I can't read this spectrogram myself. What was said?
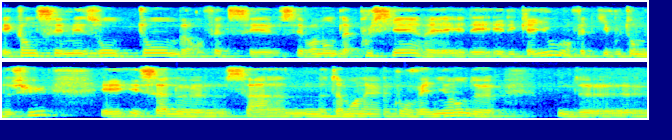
Et quand ces maisons tombent, en fait, c'est vraiment de la poussière et, des, cailloux en fait qui vous tombent dessus. Et, ça, ça a notamment l'inconvénient de de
